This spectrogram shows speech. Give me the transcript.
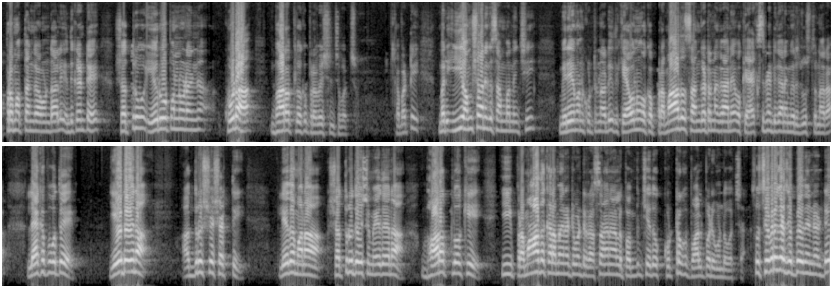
అప్రమత్తంగా ఉండాలి. ఎందుకంటే శత్రువు ఏ రూపంలోనైనా కూడా భారత్లోకి ప్రవేశించవచ్చు. కాబట్టి మరి ఈ అంశానికి సంబంధించి మీరేమనుకుంటున్నారు? ఇది కేవలం ఒక ప్రమాద సంఘటనగానే ఒక యాక్సిడెంట్గానే మీరు చూస్తున్నారా? లేకపోతే ఏదైనా అదృశ్య శక్తి లేదా మన శత్రు దేశం ఏదైనా భారత్లోకి ఈ ప్రమాదకరమైనటువంటి రసాయనాలను పంపించేదో కుట్రకు పాల్పడి ఉండవచ్చా? సో చివరిగా చెప్పేది ఏంటంటే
